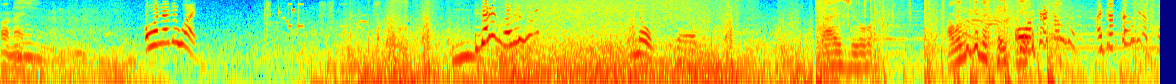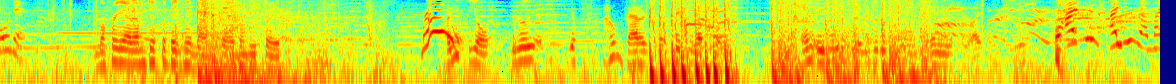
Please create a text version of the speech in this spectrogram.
Oh, nice. Oh, another one. Is that another one? No. Die, Jules. I wasn't gonna take it. Oh, I thought that was a, I thought that was an opponent. Don't forget, I'm just a big hitbox, so don't be afraid. Bro! How do you feel? Literally, you- how bad are you at picking up things? I'm able to literally any of your items. Well, I use I use uh, my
